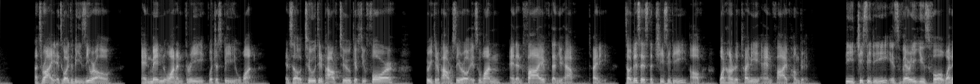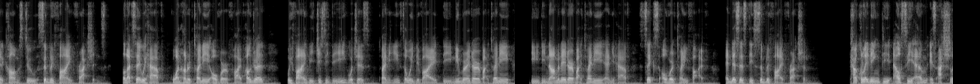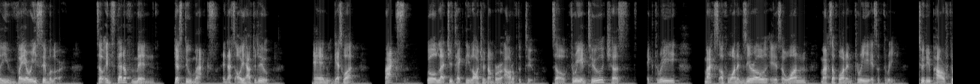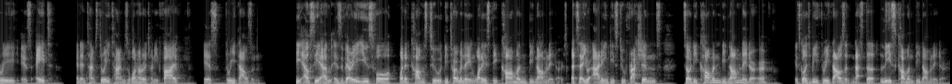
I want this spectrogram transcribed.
That's right, it's going to be 0. And min 1 and 3 would just be 1. And so 2 to the power of 2 gives you 4. 3 to the power of 0 is 1. And then 5, then you have 20. So this is the GCD of 120 and 500. The GCD is very useful when it comes to simplifying fractions. So let's say we have 120 over 500. We find the GCD, which is 20. So we divide the numerator by 20, the denominator by 20, and you have 6 over 25. And this is the simplified fraction. Calculating the LCM is actually very similar. So instead of min, just do max, and that's all you have to do. And guess what? Max will let you take the larger number out of the two. So 3 and 2, just take 3. Max of 1 and 0 is a 1. Max of 1 and 3 is a 3. 2 to the power of 3 is 8. And then times 3 times 125 is 3000. The LCM is very useful when it comes to determining what is the common denominator. Let's say you're adding these two fractions. So the common denominator it's going to be 3000. That's the least common denominator.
